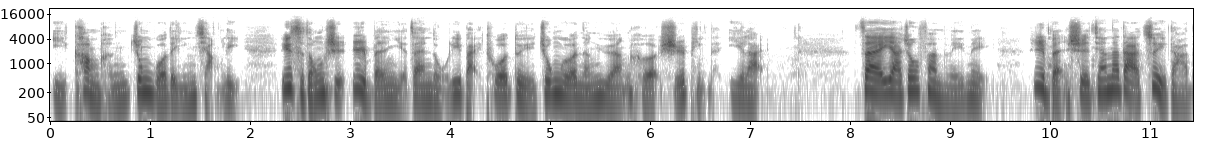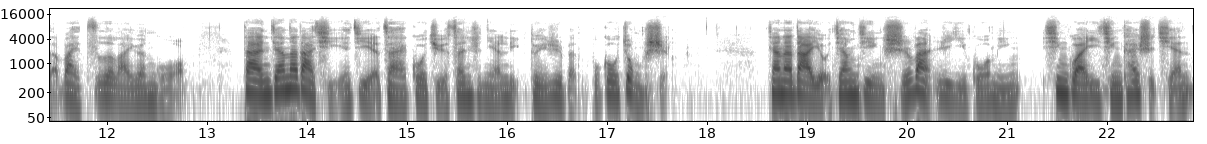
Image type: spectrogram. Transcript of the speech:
以抗衡中国的影响力。与此同时，日本也在努力摆脱对中俄能源和食品的依赖。在亚洲范围内，日本是加拿大最大的外资来源国，但加拿大企业界在过去三十年里对日本不够重视。加拿大有将近十万日裔国民，新冠疫情开始前，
